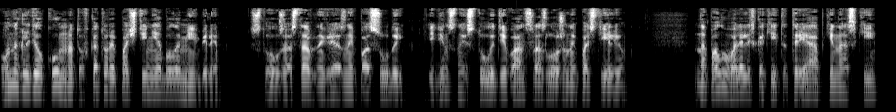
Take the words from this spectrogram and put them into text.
Он оглядел комнату, в которой почти не было мебели. Стол, заставленный грязной посудой, единственный стул и диван с разложенной постелью. На полу валялись какие-то тряпки, носки,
